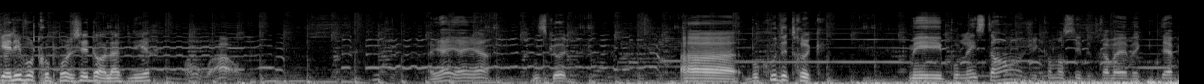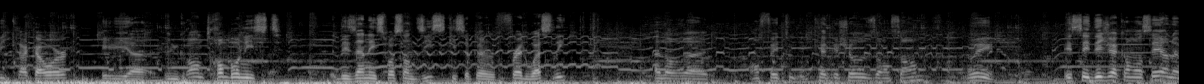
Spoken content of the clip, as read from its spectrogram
Quel est votre projet dans l'avenir? Oh wow. Ah, yeah, yeah, yeah. He's good. Euh, beaucoup de trucs. Mais pour l'instant, j'ai commencé de travailler avec David Krakauer et euh, une grande tromboniste des années 70 qui s'appelle Fred Wesley. Alors, euh, on fait tout- quelque chose ensemble. Oui. Et c'est déjà commencé. On a-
